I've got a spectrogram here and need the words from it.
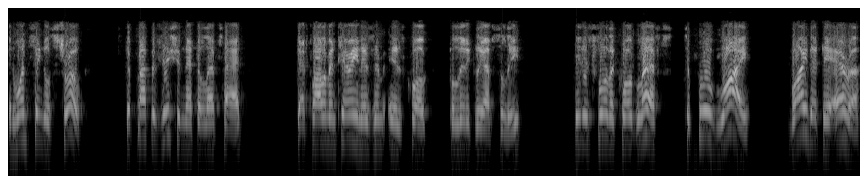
in one single stroke, the proposition that the lefts had that parliamentarianism is, quote, politically obsolete. It is for the, quote, lefts to prove why, why that their error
